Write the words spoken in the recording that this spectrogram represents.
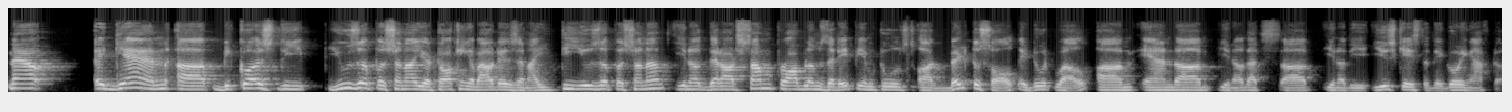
Now, again, uh, because the user persona you're talking about is an IT user persona, you know there are some problems that APM tools are built to solve. They do it well, um, and you know that's you know the use case that they're going after.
